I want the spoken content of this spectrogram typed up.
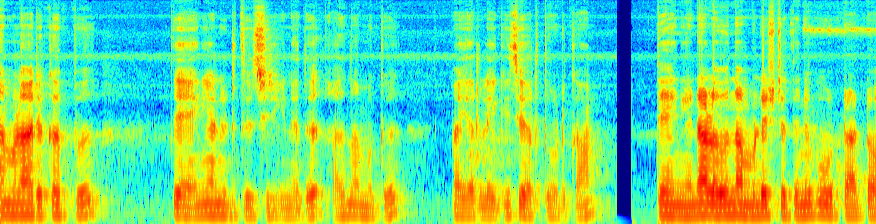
നമ്മൾ അര കപ്പ് തേങ്ങയാണ് എടുത്ത് വെച്ചിരിക്കുന്നത്. അത് നമുക്ക് പയറിലേക്ക് ചേർത്ത് കൊടുക്കാം. തേങ്ങയുടെ അളവ് നമ്മുടെ ഇഷ്ടത്തിന് കൂട്ടാട്ടോ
